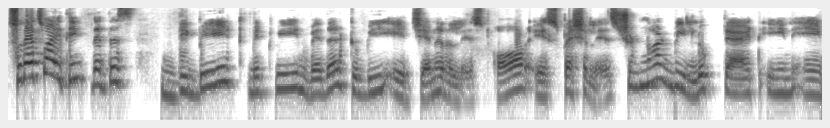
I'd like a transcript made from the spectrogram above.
So that's why I think that this debate between whether to be a generalist or a specialist should not be looked at in a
